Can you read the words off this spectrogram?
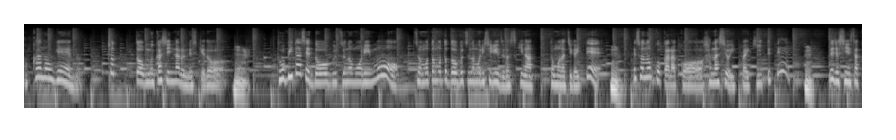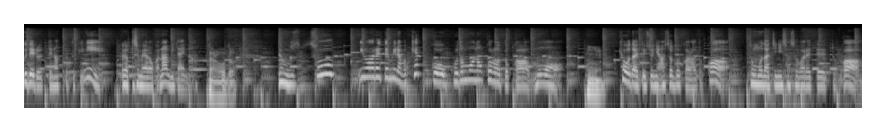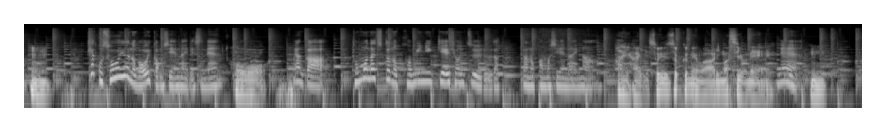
他のゲーム。ちょっと昔になるんですけどうん「飛び出せ動物の森も」もともと動物の森シリーズが好きな友達がいてうん。でその子からこう話をいっぱい聞いてて、うん。でじゃあ新作出るってなった時にえ私もやろうかなみたいな。なるほどでもそう言われてみれば結構子供の頃とかもうん。兄弟と一緒に遊ぶからとか友達に誘われてとかうん。結構そういうのが多いかもしれないですね。ほなんか友達とのコミュニケーションツールだったのかもしれないな。うはいはい。そういう側面はありますよね。ね。うん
